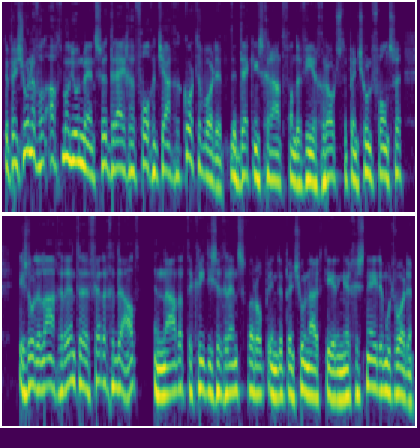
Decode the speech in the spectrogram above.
De pensioenen van 8 miljoen mensen dreigen volgend jaar gekort te worden. De dekkingsgraad van de vier grootste pensioenfondsen is door de lage rente verder gedaald... en nadert de kritische grens waarop in de pensioenuitkeringen gesneden moet worden.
